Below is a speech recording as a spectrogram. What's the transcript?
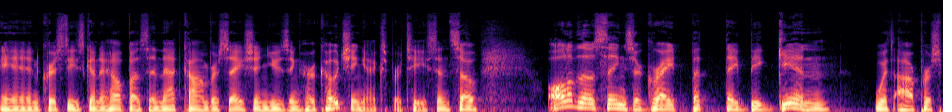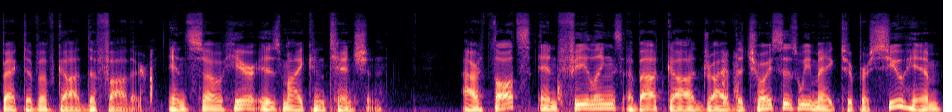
And Christy's going to help us in that conversation using her coaching expertise. And so all of those things are great, but they begin with our perspective of God the Father. And so here is my contention. Our thoughts and feelings about God drive the choices we make to pursue Him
